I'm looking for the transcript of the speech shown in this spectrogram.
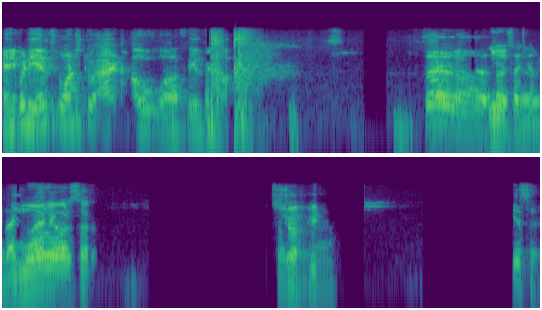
Anybody else wants to add how uh, sales and marketing? Sir, Uh, uh, Yes, sir, sir. just like Moreover, sir, sorry, Sure, please. uh, yes, sir.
